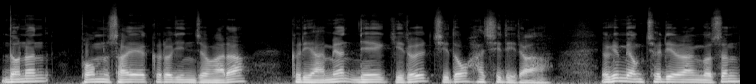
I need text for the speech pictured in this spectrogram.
너는 범사에 그를 인정하라. 그리하면 네 길을 지도하시리라. 여기 명철이라는 것은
